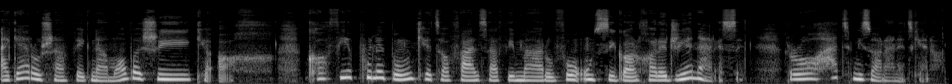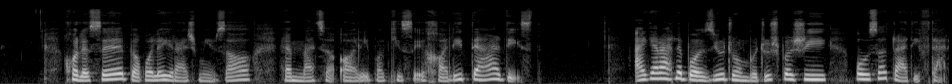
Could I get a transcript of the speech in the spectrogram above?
اگر روشن فکر نما باشی که آخ کافی پول به اون کتاب فلسفی معروف و اون سیگار خارجی نرسه. راحت میذارنت کنار. خلاصه به قول ایرج میرزا همت عالی با کیسه خالی دردی است. اگر اهل بازی و جنب و جوش باشی اوضاع ردیف داره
